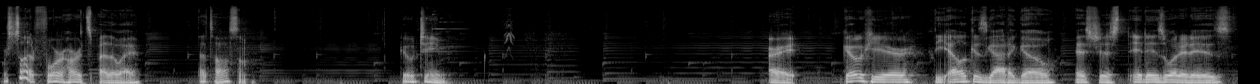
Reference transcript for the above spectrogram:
We're still at four hearts, by the way. That's awesome. Go team. Alright, go here. The elk has got to go. It's just, it is what it is.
